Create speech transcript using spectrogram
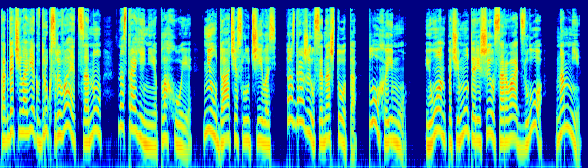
Когда человек вдруг срывается, ну, настроение плохое, неудача случилась, раздражился на что-то, плохо ему, и он почему-то решил сорвать зло на мне.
